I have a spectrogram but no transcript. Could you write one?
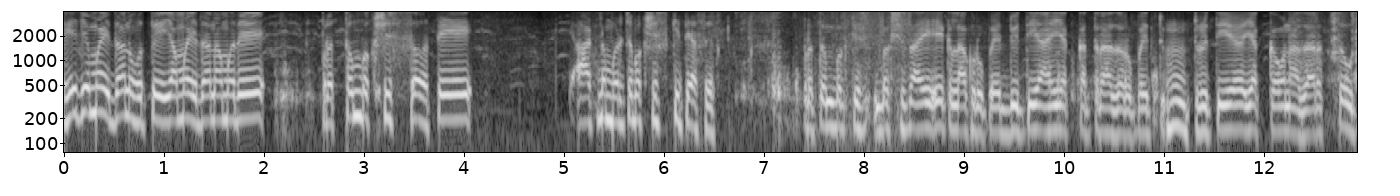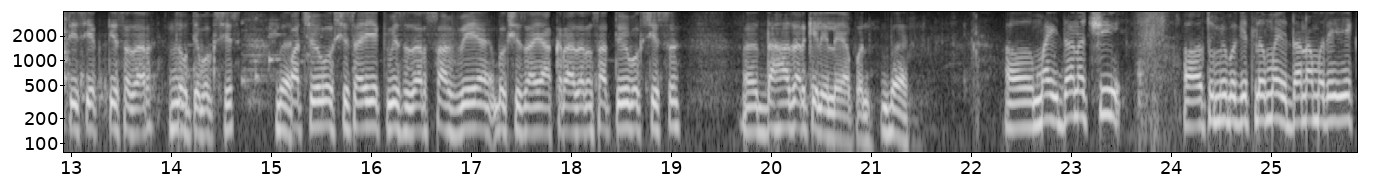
हे जे मैदान होते या मैदानामध्ये प्रथम बक्षीस अ, ते आठ नंबरचे बक्षीस किती असेल प्रथम बक्षीस बक्षीस आहे एक लाख रुपये द्वितीय आहे एकाहत्तर हजार रुपये तृ-. तृतीय एक्कावन्न हजार चौतीस एकतीस हजार चौथे बक्षीस बरं. पाचवे बक्षीस आहे एकवीस हजार सहावे बक्षीस आहे अकरा हजार आणि सातवे बक्षीस अ, दहा हजार केलेलं आहे आपण बर अ, मैदानाची अ, तुम्ही बघितलं मैदानामध्ये एक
